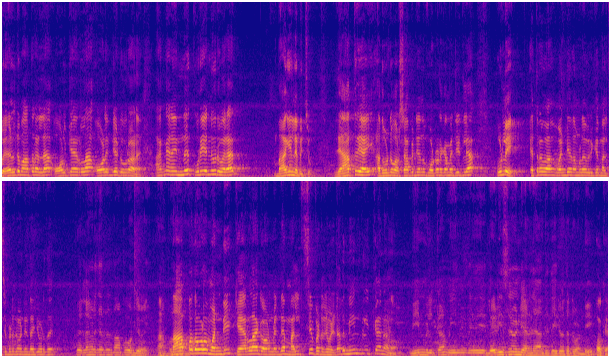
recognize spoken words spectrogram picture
വേൾഡ് മാത്രമല്ല ഓൾ കേരള ഓൾ ഇന്ത്യ ടൂറാണ്. അങ്ങനെ ഇന്ന് കുറിയന്നൂർ വരാൻ ഭാഗ്യം ലഭിച്ചു. രാത്രിയായി. അതുകൊണ്ട് വർഷാപ്പിന്റെ ഒന്നും ഫോട്ടോ എടുക്കാൻ പറ്റിയിട്ടില്ല. പുള്ളി എത്ര വണ്ടിയാണ് നമ്മൾ ഇവർക്ക് മത്സ്യബന്ധനത്തിന് വേണ്ടി ഉണ്ടാക്കി കൊടുത്തത്? ഇപ്പൊ എല്ലാം കൂടെ ചേർത്ത് നാൽപ്പത് വണ്ടിയായി നാൽപ്പതോളം വണ്ടി. കേരള ഗവൺമെന്റ് മത്സ്യഫെഡിന് വേണ്ടി അത് മീൻ വിൽക്കാനാണോ? മീൻ വിൽക്കാം മീൻ ലേഡീസിന് വേണ്ടിയാണ് ഞാൻ ആദ്യത്തെ ഇരുപത്തെട്ട് വണ്ടി. ഓക്കെ.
